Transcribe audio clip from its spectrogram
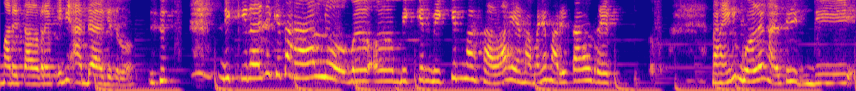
marital rape ini ada gitu loh. Dikiranya kita halu eh, bikin-bikin masalah yang namanya marital rape gitu. Nah ini boleh nggak sih di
